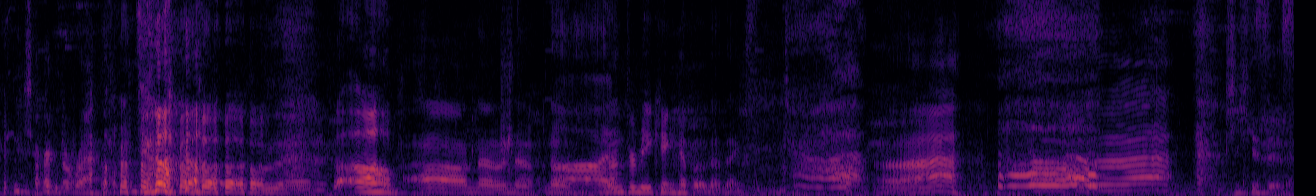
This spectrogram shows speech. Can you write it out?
and turned around. oh, no. Oh no no no! God. None for me, King Hippo. No thanks. Ah. Ah. Jesus.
